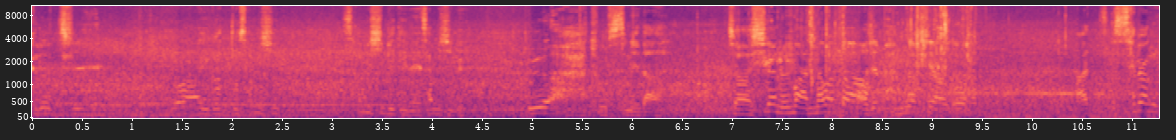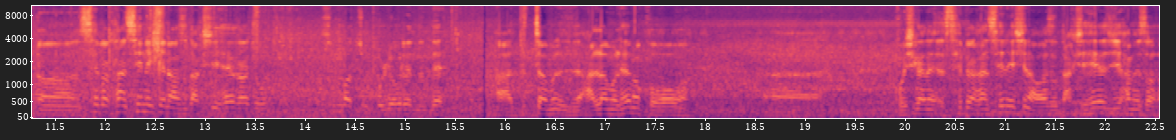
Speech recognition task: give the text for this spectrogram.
그렇지. 와, 이것도 30, 30일이네, 30일. 우와, 좋습니다. 자, 시간 얼마 안 남았다. 어제 밤 낚시하고, 아, 새벽, 어, 새벽 한 3, 4시에 나와서 낚시해가지고 손맛 좀 보려고 그랬는데, 아, 늦잠을, 알람을 해놓고, 아, 그 시간에 새벽 한 3, 4시 나와서 낚시해야지 하면서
